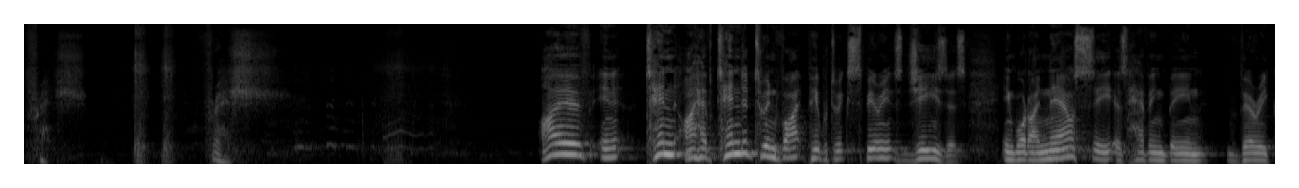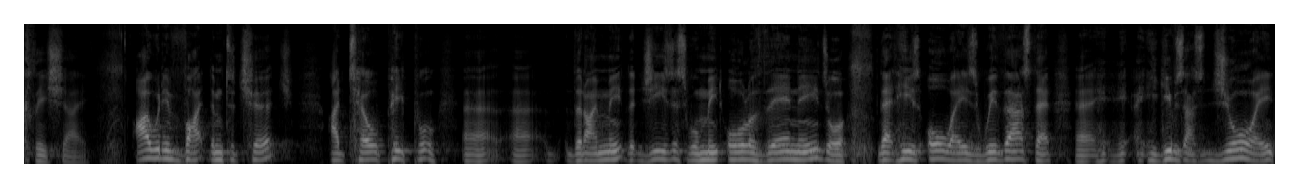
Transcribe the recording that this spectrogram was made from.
Fresh. Fresh. I've in, ten, I have tended to invite people to experience Jesus in what I now see as having been very cliche. I would invite them to church. I'd tell people uh, uh, that I meet that Jesus will meet all of their needs or that He's always with us, that uh, he, he gives us joy.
